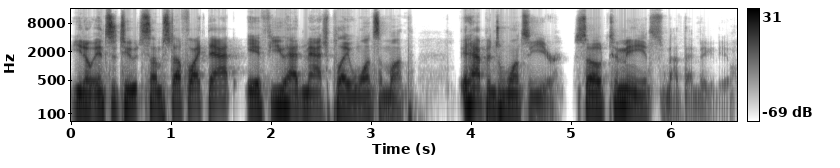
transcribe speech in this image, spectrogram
you know, institute some stuff like that if you had match play once a month. It happens once a year. So to me, it's not that big a deal.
